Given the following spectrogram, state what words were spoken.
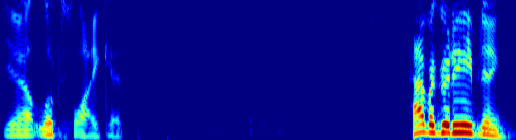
Yeah, it looks like it. Have a good evening.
